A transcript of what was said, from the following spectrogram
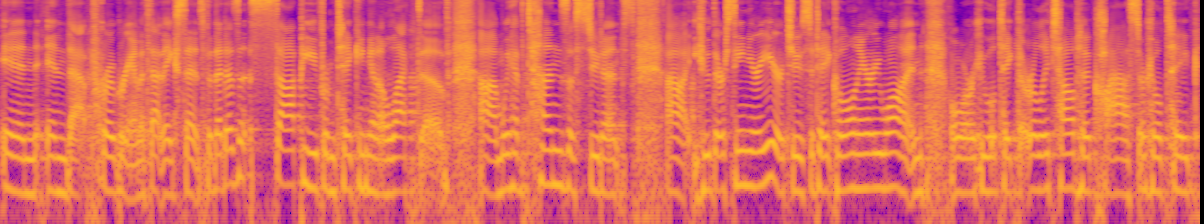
in, in in that program, if that makes sense. But that doesn't stop you from taking an elective. Um, we have tons of students uh, who their senior year choose to take culinary one, or who will take the early childhood class, or who'll take,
